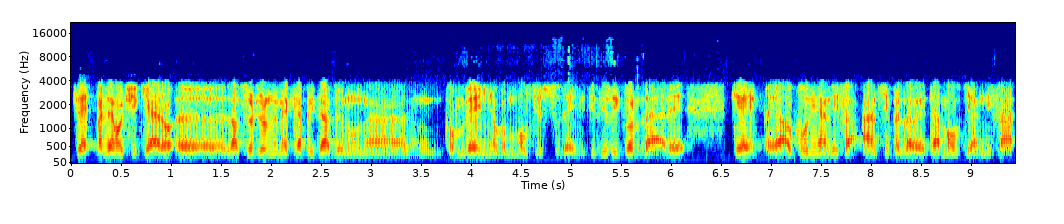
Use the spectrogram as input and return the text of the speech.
Cioè, parliamoci chiaro, eh, l'altro giorno mi è capitato in una, un convegno con molti studenti di ricordare che eh, alcuni anni fa, anzi per la verità molti anni fa,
